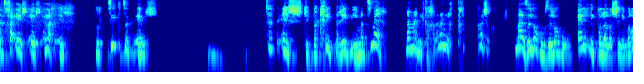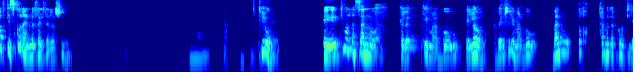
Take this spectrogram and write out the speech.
את צריכה אש, אש, אין לך אש. תוציא קצת אש. קצת אש, תתווכחי, תריבי עם עצמך. למה אני ככה? למה אני ככה? מה, זה לא הוא, זה לא הוא. אין ליפול על השני. מרוב תסכול אני נופלת על השני. כלום. אה, אתמול נסענו, קלטתי אמרה בואו, אה, לא, הבן שלי אמר בואו, באנו תוך כמה דקות ל...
